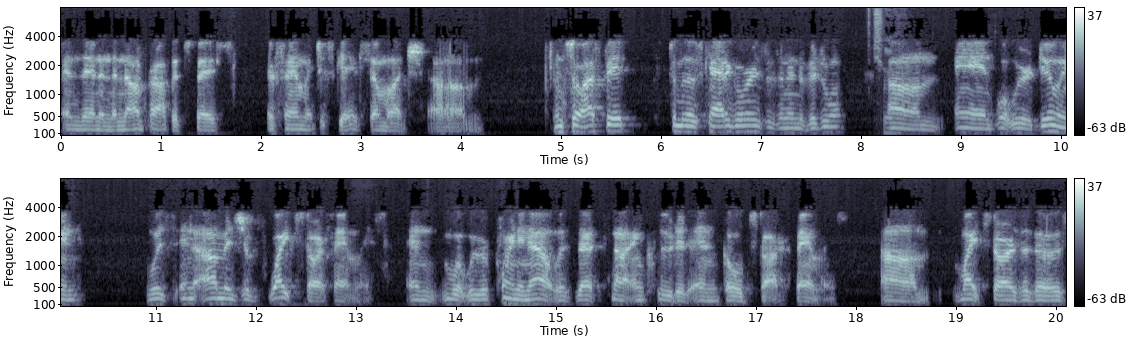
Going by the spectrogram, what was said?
and then in the nonprofit space. Their family just gave so much, um, and so I fit some of those categories as an individual. Sure. Um, and what we were doing was in homage of White Star families. And what we were pointing out was that's not included in Gold Star families. Um, white stars are those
